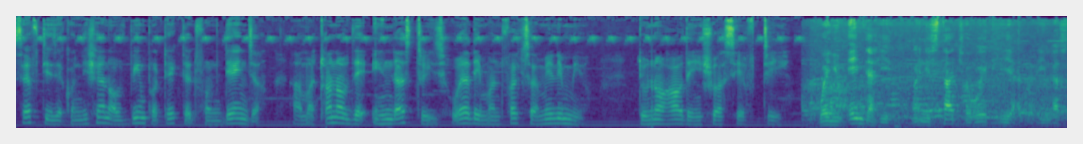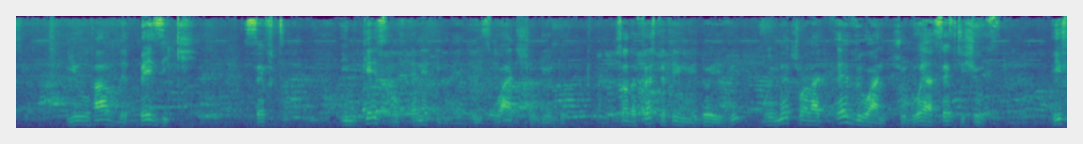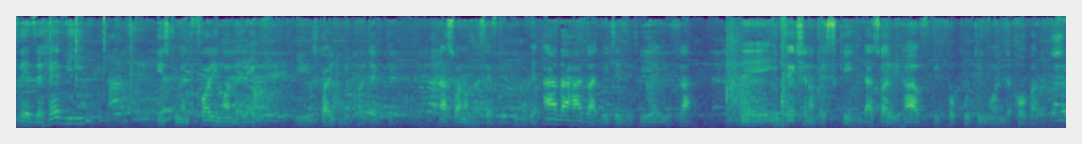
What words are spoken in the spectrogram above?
Safety is a condition of being protected from danger. I'm at one of the industries where they manufacture mealie meal to know how they ensure safety. When you enter here, when you start your work here at the industry, you have the basic safety. In case of anything like this, what should you do? So the first thing we do is we make sure that everyone should wear safety shoes. If there's a heavy instrument falling on the leg, is going to be protected. That's one of the safety things. The other hazard which is here is uh, the infection of the skin. That's why we have people putting on the overalls.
